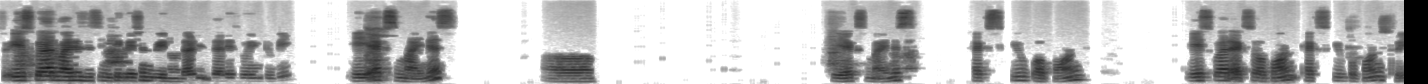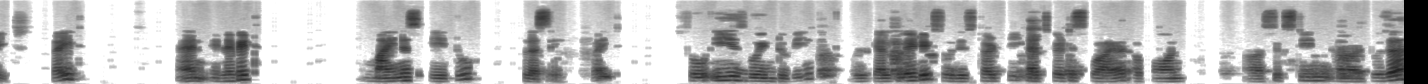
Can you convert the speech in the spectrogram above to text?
So a square minus this integration we know that that is going to be ax minus uh, ax minus x cube upon a square x upon x cube upon 3 right? And limit minus a to plus a right? So e is going to be we'll calculate it. So this 30 h cut square upon uh, 16 uh, to the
